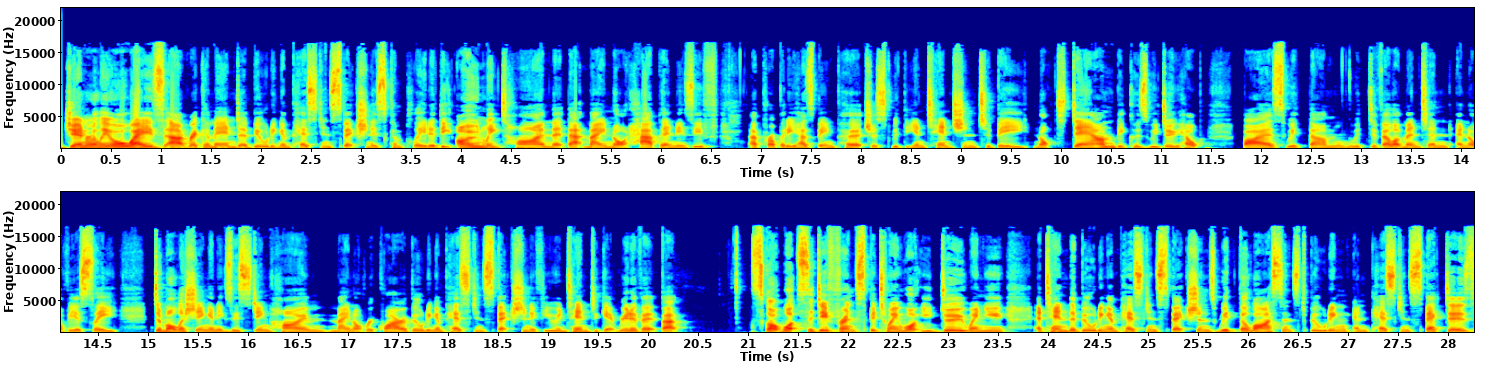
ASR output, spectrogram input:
generally always uh, recommend a building and pest inspection is completed. The only time that that may not happen is if a property has been purchased with the intention to be knocked down, because we do help buyers with um, with development and and obviously demolishing an existing home may not require a building and pest inspection if you intend to get rid of it, but Scott, what's the difference between what you do when you attend the building and pest inspections with the licensed building and pest inspectors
